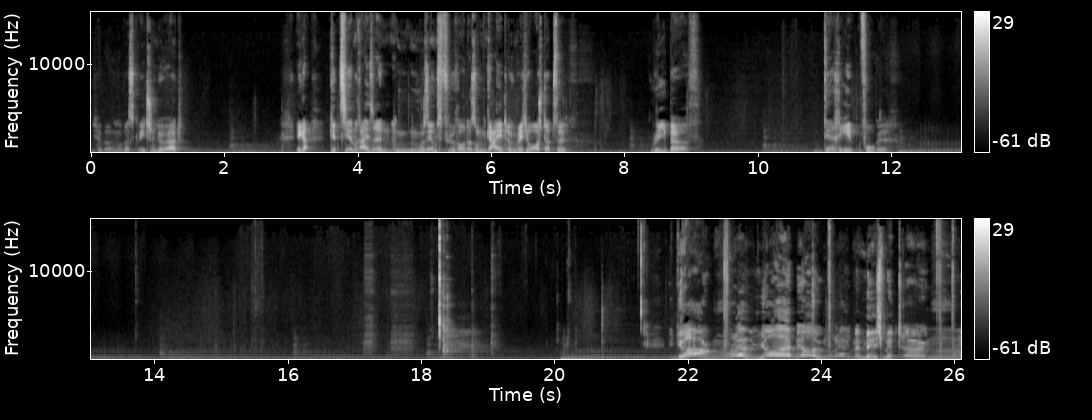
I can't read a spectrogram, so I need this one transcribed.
Ich habe irgendwas quietschen gehört. Egal. Gibt es hier einen, Reise einen Museumsführer oder so, einen Guide, irgendwelche Ohrstöpsel? Rebirth. Der Rehvogel. Ja, ja, ja, Milch mit ähm,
